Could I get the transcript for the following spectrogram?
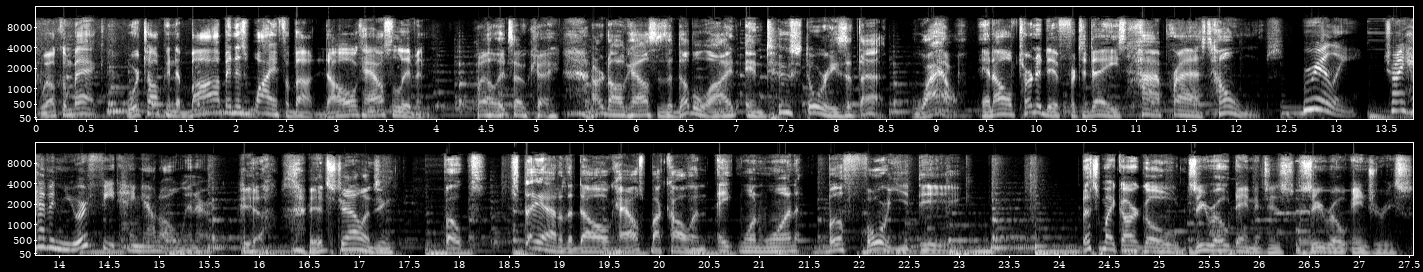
Welcome back. We're talking to Bob and his wife about doghouse living. Well, it's okay. Our doghouse is a double wide and two stories at that. Wow. An alternative for today's high priced homes. Really? Try having your feet hang out all winter. Yeah, it's challenging. Folks, stay out of the doghouse by calling 811 before you dig. Let's make our goal zero damages, zero injuries.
